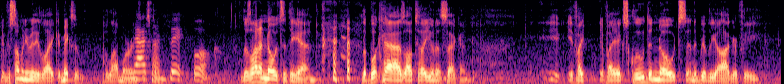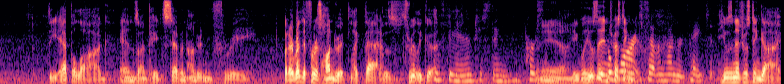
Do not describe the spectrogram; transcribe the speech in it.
if it's someone you really like, it makes it a lot more interesting. That's a thick book. There's a lot of notes at the end. the book has, I'll tell you in a second. If I if I exclude the notes and the bibliography, the epilogue ends on page 703. But I read the first hundred like that. It was it's really good. Must be an interesting person. Yeah, he, he was To interesting. warrant 700 pages. He was an interesting guy.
